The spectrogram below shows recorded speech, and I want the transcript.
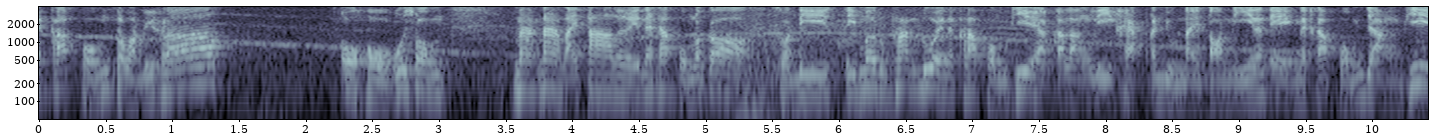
นะครับผมสวัสดีครับ โอ้โห ผู้ชมมากหน้าหลายตาเลยนะครับผมแล้วก็สวัสดีสตรีมเมอร์ทุกท่านด้วยนะครับผมที่กำลังรีแคปกันอยู่ในตอนนี้นั่นเองนะครับผมอย่างพี่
